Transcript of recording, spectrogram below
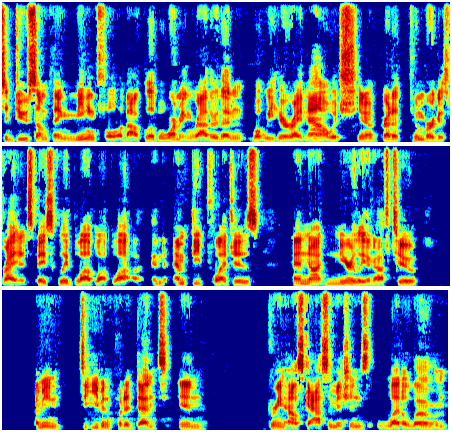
to do something meaningful about global warming rather than what we hear right now which you know greta thunberg is right. It's basically blah blah blah and empty pledges and not nearly enough to i mean to even put a dent in greenhouse gas emissions let alone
